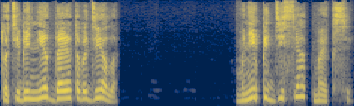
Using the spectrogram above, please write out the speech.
то тебе нет до этого дела. Мне пятьдесят, Мэкси,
